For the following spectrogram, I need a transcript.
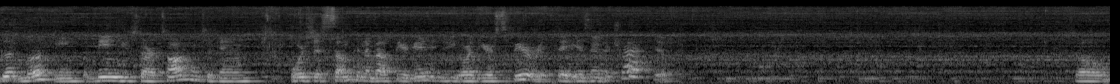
good looking, but then you start talking to them, or it's just something about their energy or their spirit that isn't attractive. So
